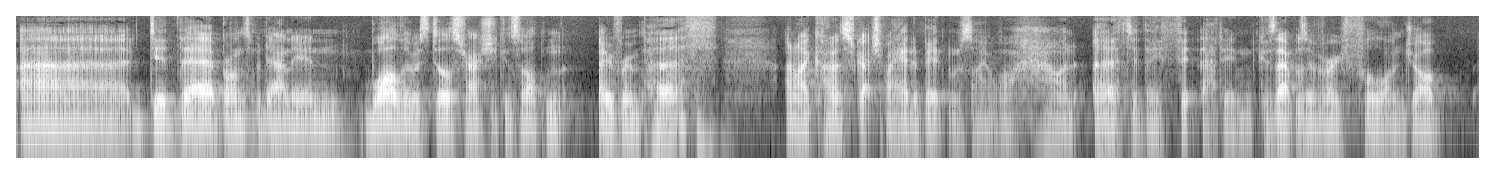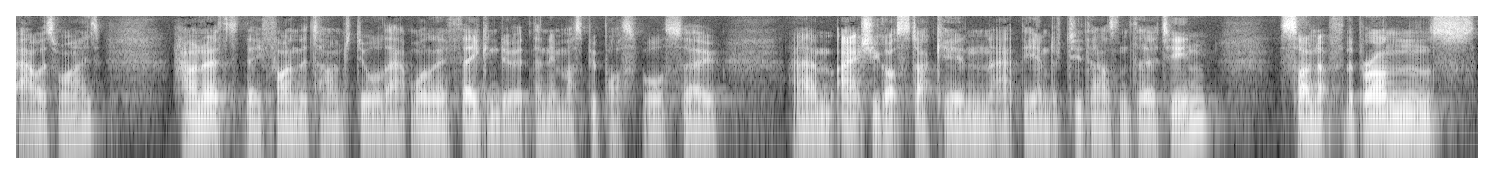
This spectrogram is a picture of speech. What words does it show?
uh, did their bronze medallion while they were still a strategy consultant over in Perth. And I kind of scratched my head a bit and was like, well, how on earth did they fit that in? Because that was a very full on job hours wise. How on earth did they find the time to do all that? Well, if they can do it, then it must be possible. So um, I actually got stuck in at the end of 2013, signed up for the bronze.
